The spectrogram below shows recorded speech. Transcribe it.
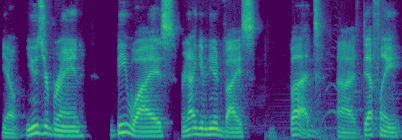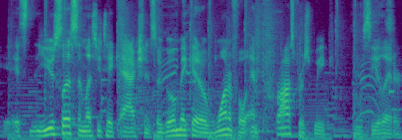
you know, use your brain, be wise. We're not giving you advice, but uh, definitely it's useless unless you take action. So go make it a wonderful and prosperous week. And we'll see you later.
